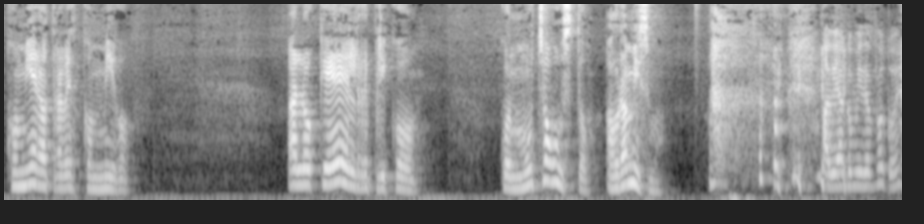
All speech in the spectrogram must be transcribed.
comiera otra vez conmigo. A lo que él replicó Con mucho gusto, ahora mismo. Había comido poco, ¿eh?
